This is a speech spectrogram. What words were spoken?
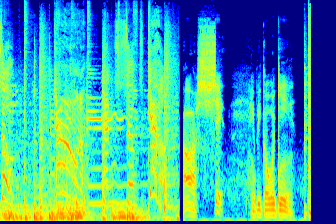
funky soul. Get on, get yourself together. Oh shit. Here we go again. Be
